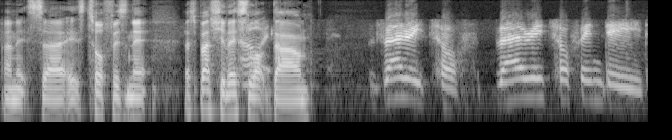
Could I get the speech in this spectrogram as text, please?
and it's uh, it's tough, isn't it? Especially this Oh, lockdown. Very tough. Very tough indeed.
